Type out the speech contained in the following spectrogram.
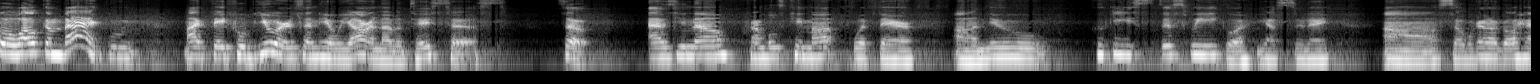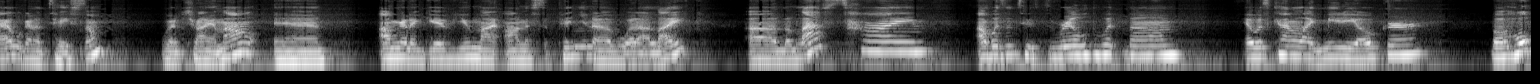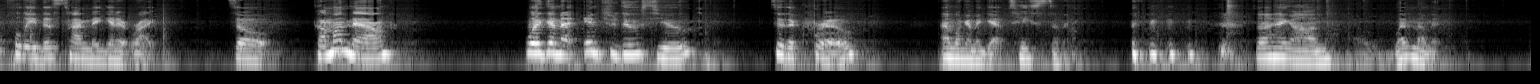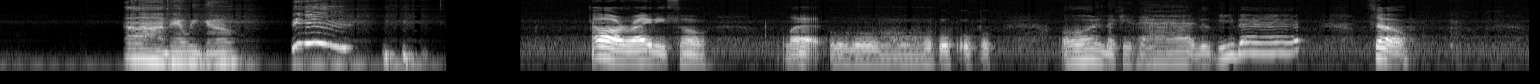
well, welcome back, my faithful viewers, and here we are, another taste test. So, as you know, Crumbl's came up with their uh, new cookies this week or yesterday. Uh, so we're to go ahead, we're to taste them. We're to try them out, and I'm to give you my honest opinion of what I like. Uh, the last time I wasn't too thrilled with them. It was kind of like mediocre, but hopefully this time they get it right. So come on down. We're going to introduce you to the crew and we're going to get a taste of it. so hang on one moment. Ah, there we go. Alrighty, so let oh, oh look at that, look at that. So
